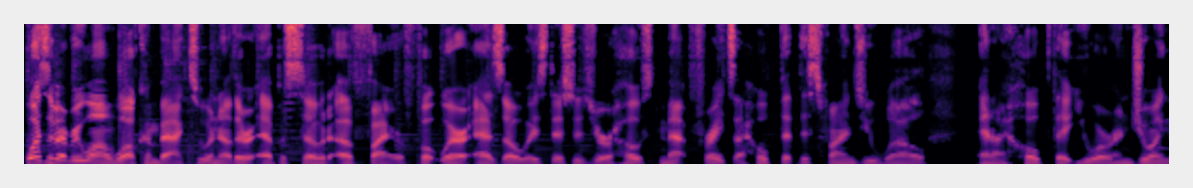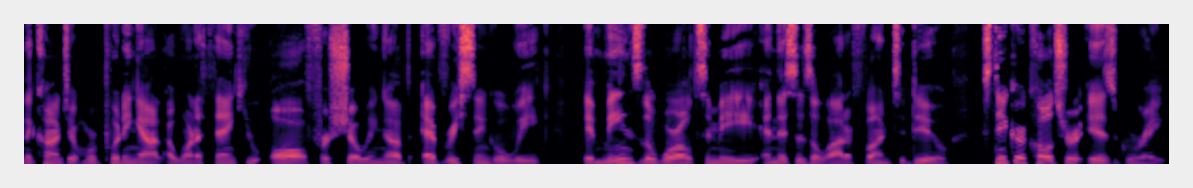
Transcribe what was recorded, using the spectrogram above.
What's up, everyone? Welcome back to another episode of Fire Footwear. As always, this is your host, Matt Frates. I hope that this finds you well, and I hope that you are enjoying the content we're putting out. I want to thank you all for showing up every single week. It means the world to me, and this is a lot of fun to do. Sneaker culture is great.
